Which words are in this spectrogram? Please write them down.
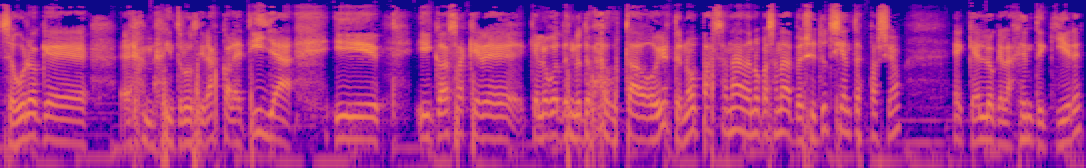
seguro que eh, introducirás coletillas y, cosas que, luego no te va a gustar oírte. No pasa nada, no pasa nada. Pero si tú sientes pasión, eh, que es lo que la gente quiere,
